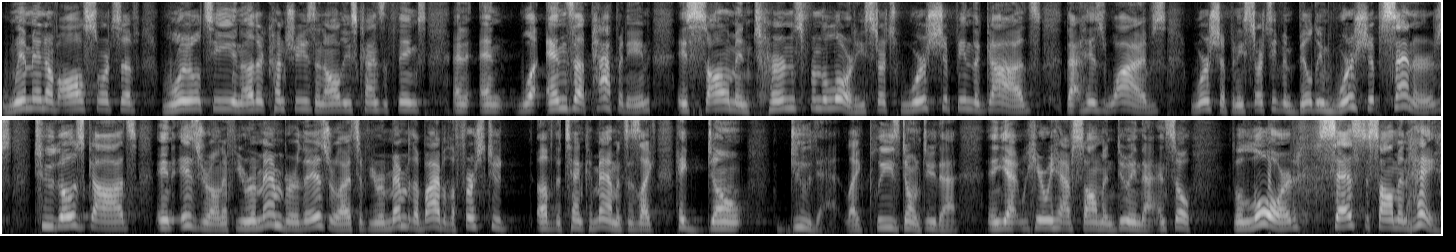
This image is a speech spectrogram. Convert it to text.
women of all sorts of royalty in other countries and all these kinds of things. And, and what ends up happening is Solomon turns from the Lord. He starts worshiping the gods that his wives worship. And he starts even building worship centers to those gods in Israel. And if you remember the Israelites, if you remember the Bible, the first two of the Ten Commandments is like, hey, don't do that. Like, please don't do that. And yet, here we have Solomon doing that. And so the Lord says to Solomon, hey,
